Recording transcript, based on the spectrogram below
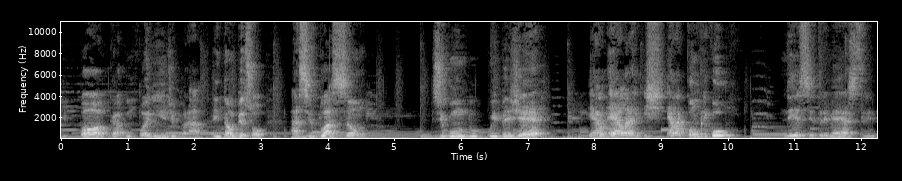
pipoca, um paninho de prata. Então, pessoal, a situação, segundo o IBGE, ela, ela, ela complicou nesse trimestre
